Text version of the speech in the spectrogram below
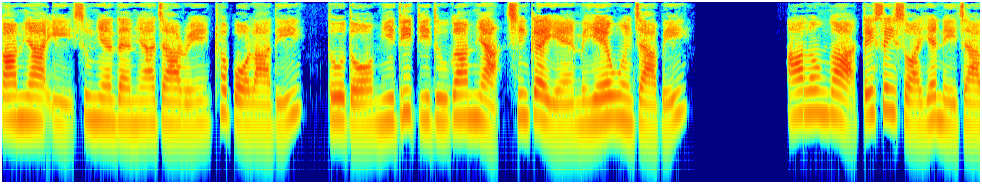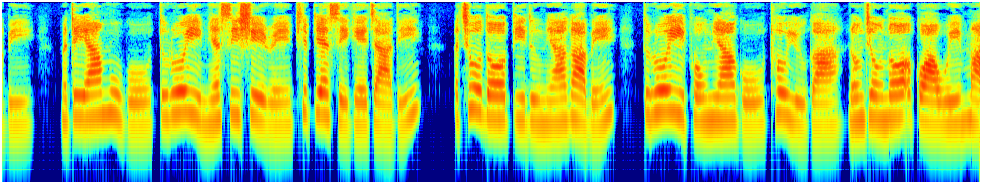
ကားများ၏စူညံတံများကြားတွင်ထွက်ပေါ်လာသည် သို့သောမြည်သည့်ပြည်သူကမျှချင်းကပ်ရန်မရဲဝံ့ကြပေအားလုံးကတိတ်ဆိတ်စွာရက်နေကြပြီးမတရားမှုကိုသူတို့၏မျက်စိရှေ့တွင် ဖြစ်ပျက်စေခဲ့ကြသည်အချို့သောပြည်သူများကပင် သူတို့၏ဖုံးများကို ထုတ်ယူကာလုံခြုံသောအကွာဝေးမှ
